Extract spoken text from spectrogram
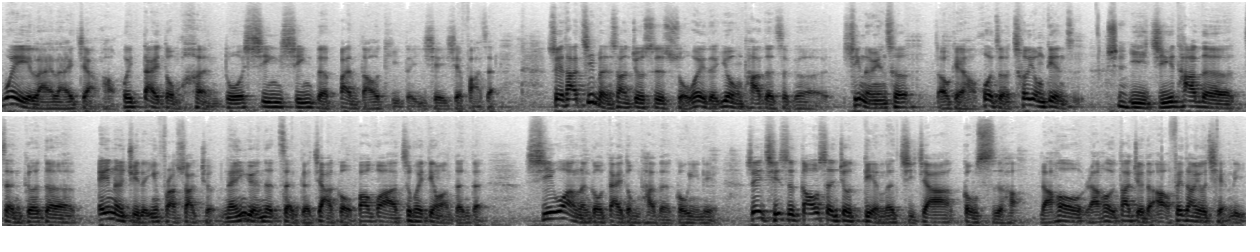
未来来讲哈，会带动很多新兴的半导体的一些一些发展，所以它基本上就是所谓的用它的这个新能源车，OK 哈，或者车用电子，是以及它的整个的 energy 的 infrastructure 能源的整个架构，包括智慧电网等等，希望能够带动它的供应链。所以其实高盛就点了几家公司哈，然后然后他觉得哦非常有潜力。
